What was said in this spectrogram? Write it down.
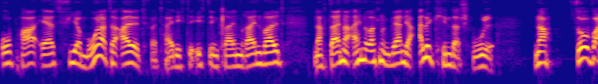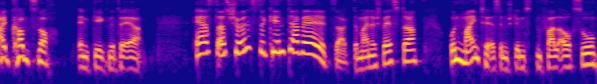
Opa, er ist vier Monate alt, verteidigte ich den kleinen Rheinwald. Nach deiner Einordnung wären ja alle Kinder schwul. Na, so weit kommt's noch, entgegnete er. Er ist das schönste Kind der Welt, sagte meine Schwester und meinte es im schlimmsten Fall auch so.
